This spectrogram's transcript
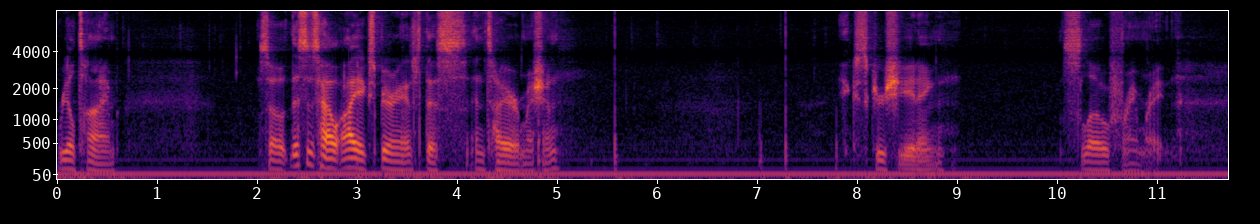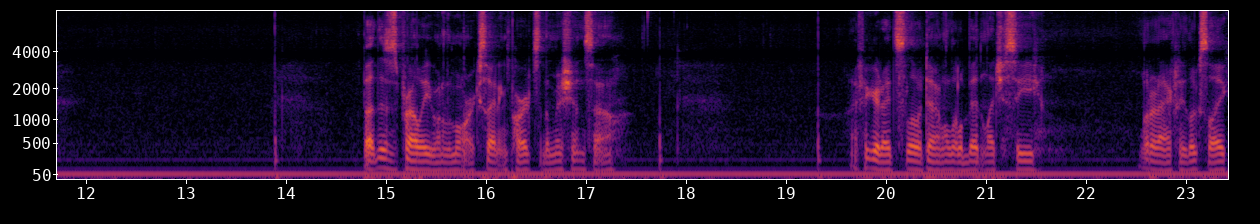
real time. So this is how I experienced this entire mission. Excruciating slow frame rate. But this is probably one of the more exciting parts of the mission, so I figured I'd slow it down a little bit and let you see what it actually looks like.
